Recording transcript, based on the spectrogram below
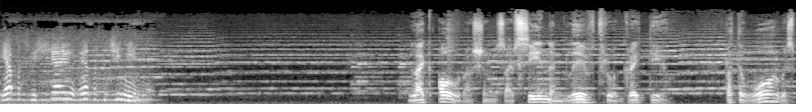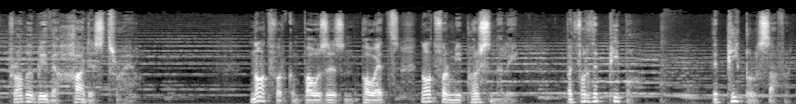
я посвящаю это сочинение. Like all Russians, I've seen and lived through a great deal. But the war was probably the hardest trial. Not for composers and poets, not for me personally, but for the people. The people suffered.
